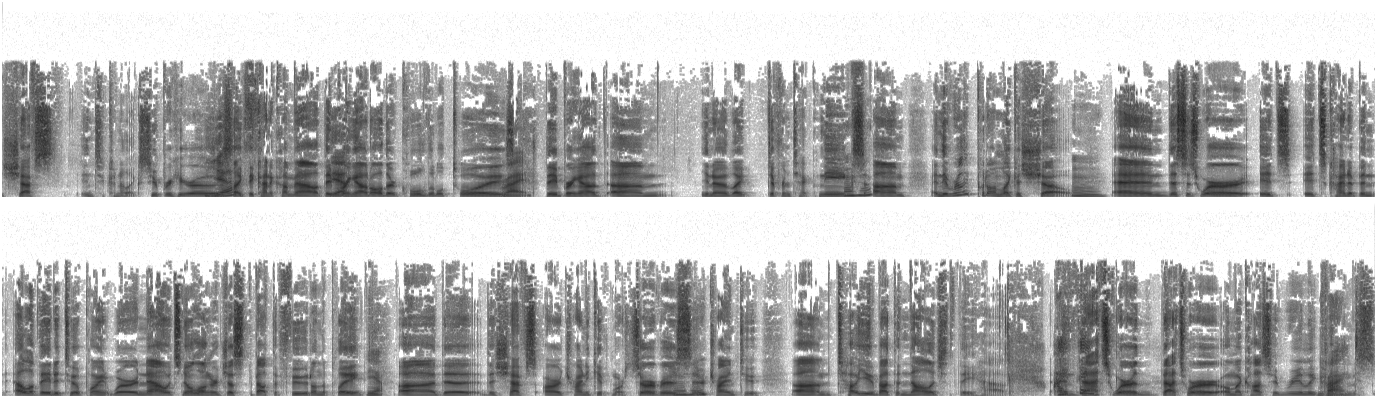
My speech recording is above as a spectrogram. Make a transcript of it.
chefs into kind of like superheroes. Yes. Like they kind of come out, they Yeah. bring out all their cool little toys. Right. They bring out. Um, you know, like different techniques. Mm-hmm. Um, and they really put on like a show. Mm. And this is where it's it's kind of been elevated to a point where now it's no longer just about the food on the plate. Yeah. Uh, the the chefs are trying to give more service. Mm-hmm. They're trying to um, tell you about the knowledge that they have, I and think- that's where that's where omakase really Right. comes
